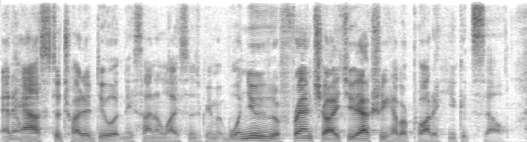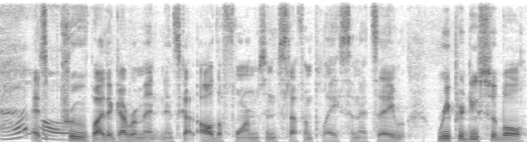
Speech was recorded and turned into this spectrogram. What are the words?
and ask to try to do it, and they sign a license agreement. But when you do a franchise, you actually have a product you could sell. Oh. It's Oh. approved by the government, and it's got all the forms and stuff in place, and it's a reproducible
